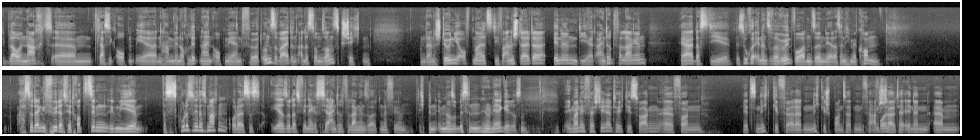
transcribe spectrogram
die Blaue Nacht, ähm, Klassik Open Air, dann haben wir noch Littenhain Open Air in Fürth und so weiter und alles so Umsonstgeschichten. Und dann stöhnen ja oftmals die VeranstalterInnen, die halt Eintritt verlangen, ja, dass die BesucherInnen so verwöhnt worden sind, ja, dass sie nicht mehr kommen. Hast du dein Gefühl, dass wir trotzdem irgendwie, dass es gut ist, dass wir das machen? Oder ist es eher so, dass wir nächstes Jahr Eintritt verlangen sollten dafür? Ich bin immer so ein bisschen hin und her gerissen. Ich meine, ich verstehe natürlich die Sorgen äh, von jetzt nicht geförderten, nicht gesponserten VeranstalterInnen. Ähm,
